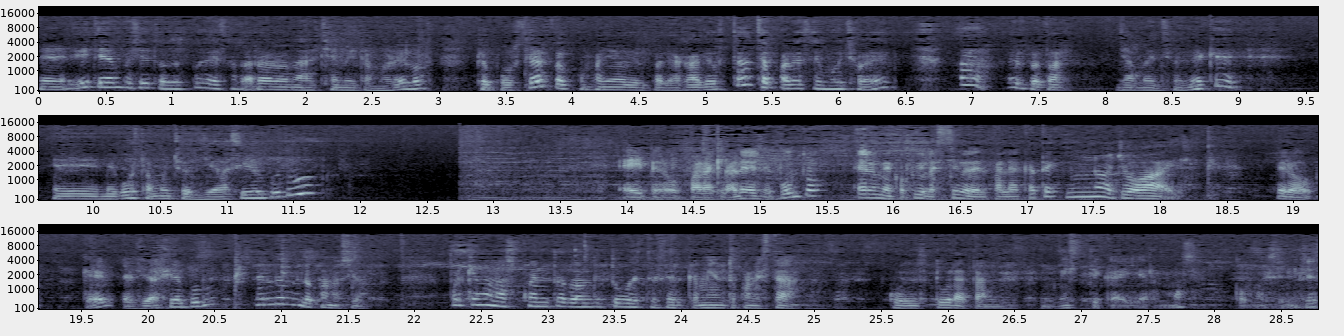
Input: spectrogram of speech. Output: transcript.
eh, y tiempecitos después agarraron al Chemita Morelos, que por cierto, compañero del de usted se parece mucho a él. Ah, es verdad, ya mencioné que eh, me gusta mucho el jazz y el vudú. Ey, pero para aclarar ese punto, él me copió el estilo del paliacate y no yo a él. Pero, ¿qué? ¿El jazz y el vudú? ¿En dónde lo conoció? ¿Por qué no nos cuenta dónde tuvo este acercamiento con esta cultura tan mística y hermosa como es el?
